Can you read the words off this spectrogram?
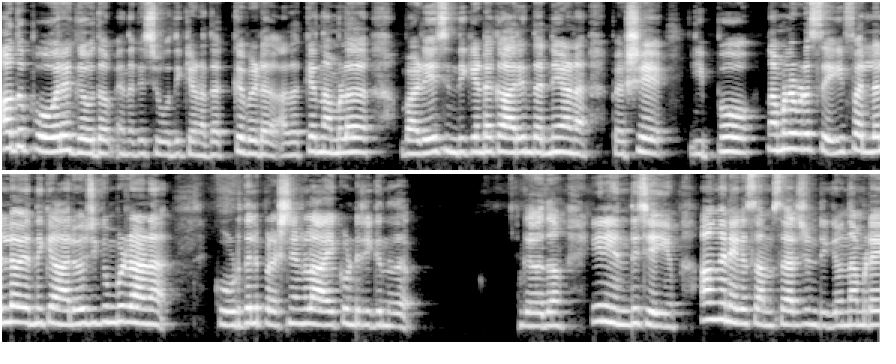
അത് പോരെ ഗൗതം എന്നൊക്കെ ചോദിക്കണം. അതൊക്കെ വിട്. അതൊക്കെ നമ്മൾ വഴിയെ ചിന്തിക്കേണ്ട കാര്യം തന്നെയാണ്. പക്ഷേ ഇപ്പോൾ നമ്മളിവിടെ സേഫ് അല്ലല്ലോ എന്നൊക്കെ ആലോചിക്കുമ്പോഴാണ് കൂടുതൽ പ്രശ്നങ്ങളായിക്കൊണ്ടിരിക്കുന്നത്. ഗൗതം ഇനി എന്ത് ചെയ്യും? അങ്ങനെയൊക്കെ സംസാരിച്ചുകൊണ്ടിരിക്കും. നമ്മുടെ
